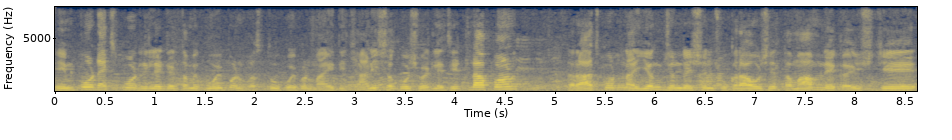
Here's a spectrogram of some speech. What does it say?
ઇમ્પોર્ટ એક્સપોર્ટ રિલેટેડ તમે કોઈ પણ વસ્તુ, કોઈ પણ માહિતી જાણી શકો છો. એટલે જેટલા પણ રાજકોટના યંગ જનરેશન છોકરાઓ છે, તમામને કહીશ જે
